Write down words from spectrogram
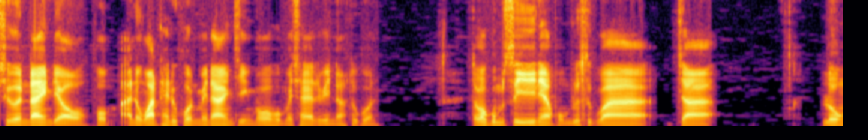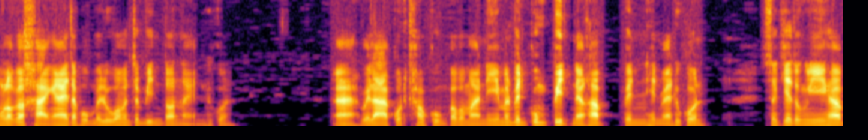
เชิญได้อย่างเดียว ผมอนุมัติให้ทุกคนไม่ได้จริงเพราะว่าผมไม่ใช่แอดมินนะทุกคน แต่ว่ากลุ่ม C เนี่ยผมรู้สึกว่าจะลงแล้วก็ขายง่ายแต่ผมไม่รู้ว่ามันจะบินตอนไหนทุกคนอ่าเวลากดเข้ากลุ่มก็ประมาณนี้มันเป็นกลุ่มปิดนะครับ เป็นเห็นไหมทุกคน สังเกตตรงนี้ครับ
